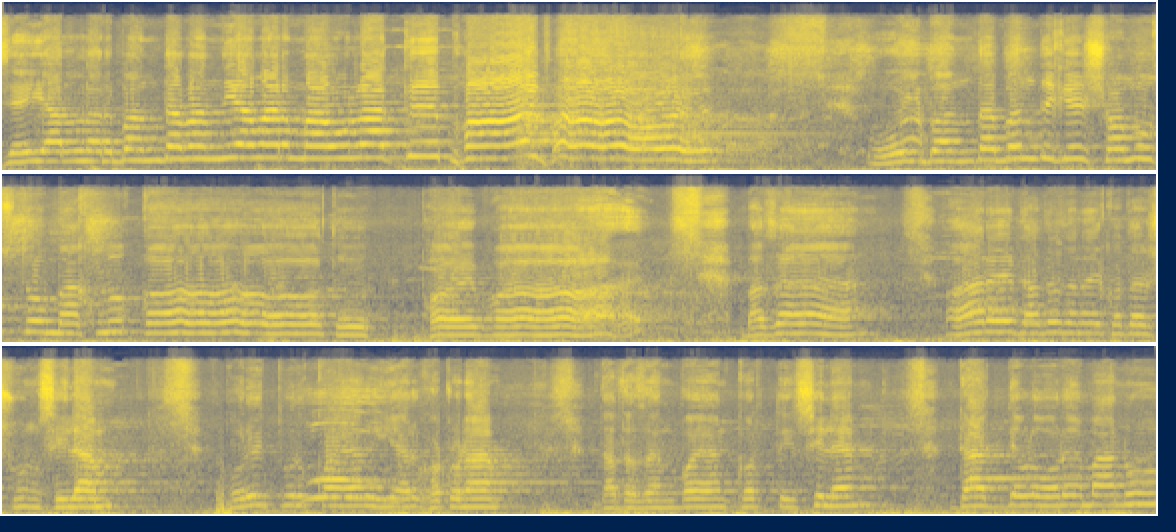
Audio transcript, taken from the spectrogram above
যেই আল্লাহর বান্দা বান্দি আমার মাওলাকে ভয় পায় ওই বান্দা বান্দিকে সমস্ত মাখলুকত ভয় পায়। বাজান আরে দাদাজানের কথা শুনছিলাম। ফরিদপুর কয়ার ইয়ার ঘটনা। দাদাজান বয়ান করতেছিলেন ডাক দেবল ওরে মানুষ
